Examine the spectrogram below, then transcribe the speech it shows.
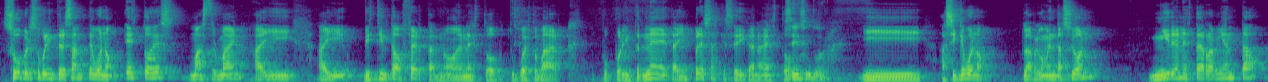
Súper, súper interesante. Bueno, esto es Mastermind. Hay, hay distintas ofertas ¿no? en esto. Tú puedes tomar por, por internet, hay empresas que se dedican a esto. Sí, sin duda. Y así que bueno, la recomendación, miren esta herramienta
